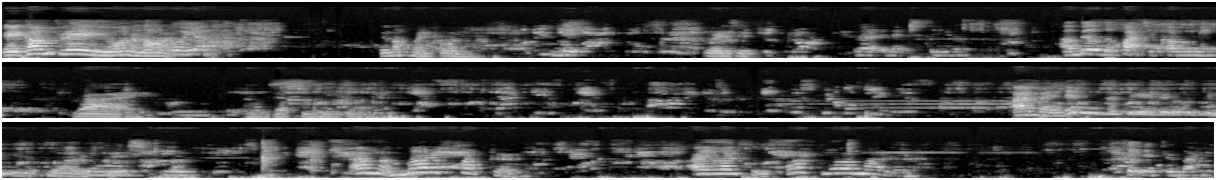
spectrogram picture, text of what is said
Hey, come play. You wanna Oh not? yeah, Turn off my phone. Did, Where is it? right next to you. I'll build the parts you cover me. Right. Oh, definitely. Do. I'm an individual English cube. I'm a motherfucker. I like to fuck your mother. Take the turban.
